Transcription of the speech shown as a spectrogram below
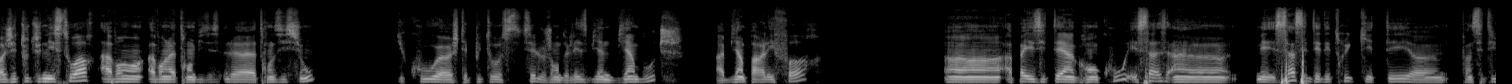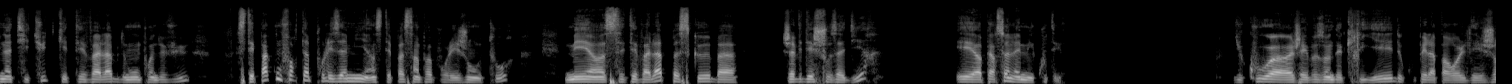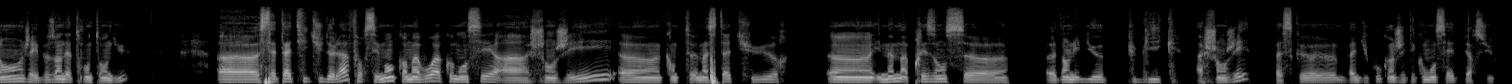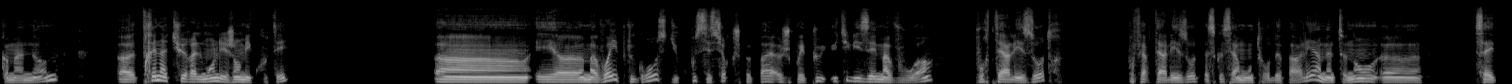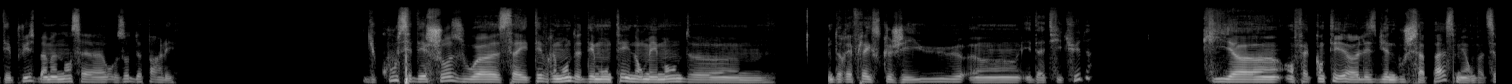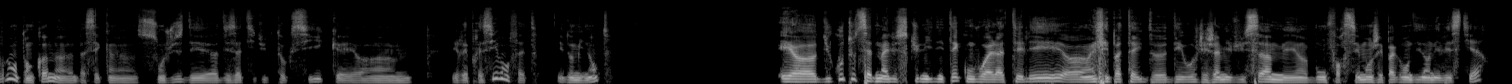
j'ai toute une histoire avant, la, transition. Du coup, j'étais plutôt, le genre de lesbienne bien butch, à bien parler fort, à pas hésiter un grand coup. Et ça, mais ça, c'était des trucs qui étaient, enfin, c'était une attitude qui était valable de mon point de vue. C'était pas confortable pour les amis, hein, c'était pas sympa pour les gens autour, mais c'était valable parce que bah, j'avais des choses à dire et personne n'allait m'écouter. Du coup, j'avais besoin de crier, de couper la parole des gens, j'avais besoin d'être entendu. cette attitude-là, forcément, quand ma voix a commencé à changer, quand ma stature et même ma présence dans les lieux publics a changé, parce que bah, du coup, quand j'étais commencé à être perçu comme un homme, très naturellement, les gens m'écoutaient. et ma voix est plus grosse, du coup, c'est sûr que je peux pas, je pouvais plus utiliser ma voix pour taire les autres, pour faire taire les autres, parce que c'est à mon tour de parler. Maintenant, ça a été plus, bah maintenant c'est aux autres de parler. Du coup, c'est des choses où ça a été vraiment de démonter énormément de, de réflexes que j'ai eus et d'attitudes qui, en fait, quand tu es lesbienne bouche, ça passe, mais en fait, c'est vrai, en tant qu'homme, bah, c'est ce sont juste des, des attitudes toxiques et, répressives, en fait, et dominantes. Et du coup, toute cette masculinité qu'on voit à la télé, les batailles de Déo, j'ai jamais vu ça, mais bon, forcément, j'ai pas grandi dans les vestiaires.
